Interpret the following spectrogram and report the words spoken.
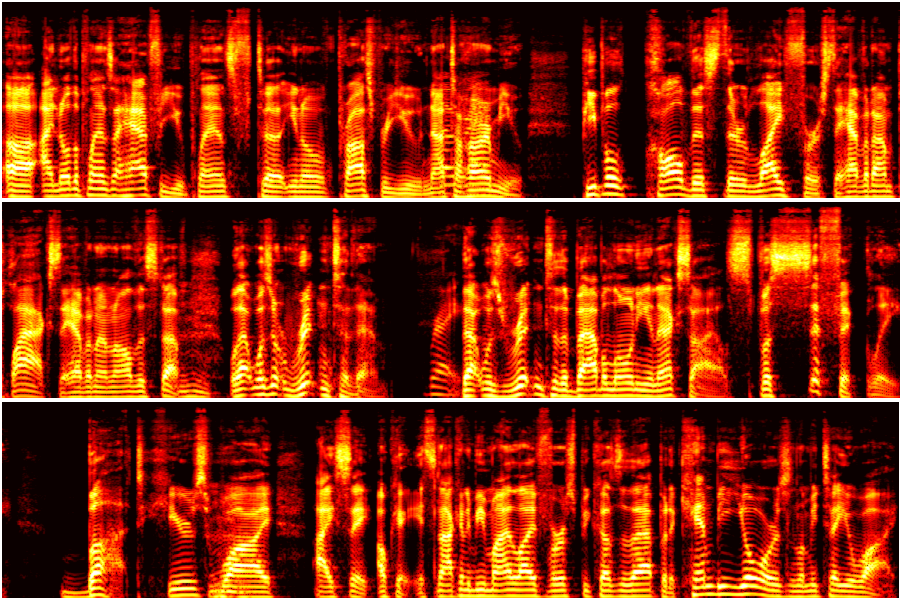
Uh, I know the plans I have for you, plans to you know prosper you, not to harm you. People call this their life verse. They have it on plaques. They have it on all this stuff. Well, that wasn't written to them. Right. That was written to the Babylonian exiles specifically. But here's why I say, okay, it's not going to be my life verse because of that, but it can be yours. And let me tell you why.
